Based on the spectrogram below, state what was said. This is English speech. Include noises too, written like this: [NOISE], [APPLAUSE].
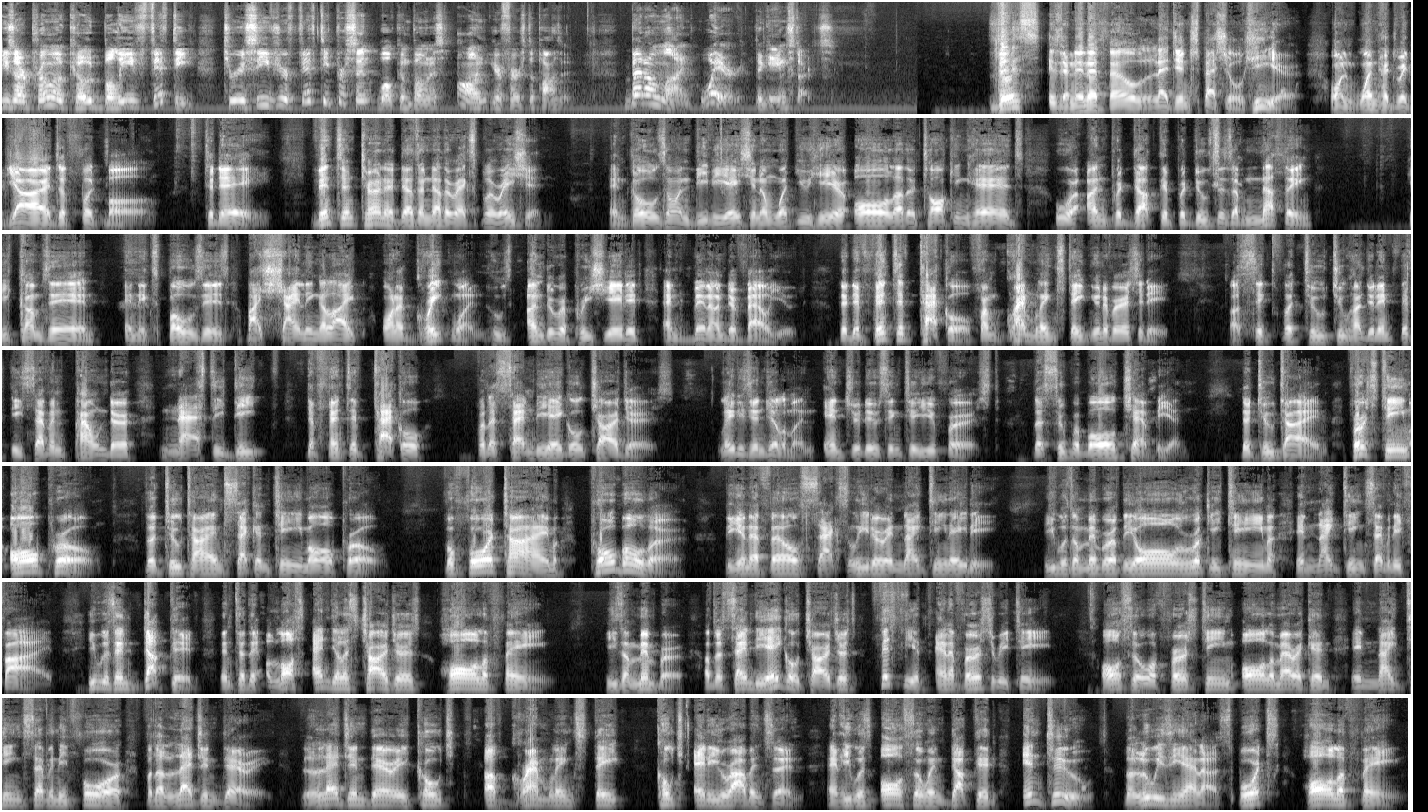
Use our promo code BELIEVE50 to receive your 50% welcome bonus on your first deposit. Bet online, where the game starts. This is an NFL Legend special here on 100 Yards of Football. Today, Vincent Turner does another exploration and goes on deviation on what you hear all other talking heads who are unproductive producers of nothing. He comes in and exposes by shining a light on a great one who's underappreciated and been undervalued. The defensive tackle from Grambling State University, a six foot two, 257 pounder, nasty deep defensive tackle for the San Diego Chargers. Ladies and gentlemen, introducing to you first the Super Bowl champion, the two time first team All Pro, the two time second team All Pro, the four time Pro Bowler, the NFL sacks leader in 1980. He was a member of the All Rookie team in 1975. He was inducted into the Los Angeles Chargers Hall of Fame. He's a member of the San Diego Chargers 50th anniversary team. Also, a first team All American in 1974 for the legendary legendary coach of Grambling State, Coach Eddie Robinson. And he was also inducted into the Louisiana Sports Hall of Fame.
